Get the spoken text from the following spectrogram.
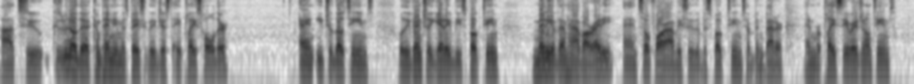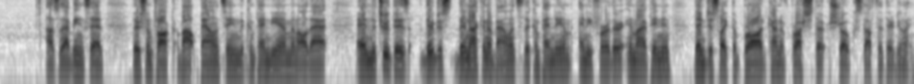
uh, to, because we know the compendium is basically just a placeholder, and each of those teams will eventually get a bespoke team. Many of them have already, and so far, obviously, the bespoke teams have been better and replaced the original teams. Uh, so that being said, there's some talk about balancing the compendium and all that. And the truth is, they're just they're not going to balance the compendium any further, in my opinion, than just like the broad kind of brush st stroke stuff that they're doing.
